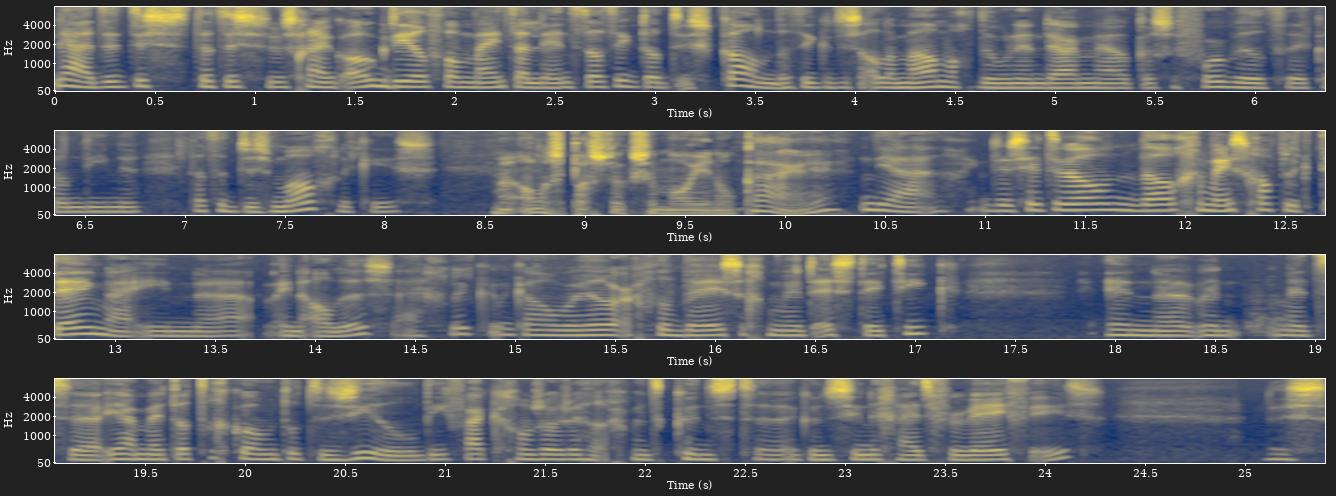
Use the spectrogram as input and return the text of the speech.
ja, dit is, dat is waarschijnlijk ook deel van mijn talent. Dat ik dat dus kan. Dat ik het dus allemaal mag doen. En daarmee ook als een voorbeeld kan dienen. Dat het dus mogelijk is. Maar alles past ook zo mooi in elkaar, hè? Ja, er zit wel wel gemeenschappelijk thema in, uh, in alles eigenlijk. Ik hou me heel erg veel bezig met esthetiek. En uh, met, met, uh, ja, met dat terugkomen tot de ziel. Die vaak gewoon zo heel erg met kunst, kunstzinnigheid verweven is. Dus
